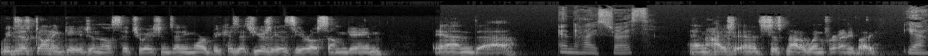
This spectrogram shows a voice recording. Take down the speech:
we just don't engage in those situations anymore because it's usually a zero sum game, and uh, and high stress, and high, and it's just not a win for anybody. Yeah,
